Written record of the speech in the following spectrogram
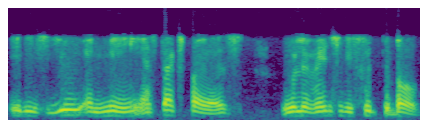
it is you and me as taxpayers will eventually foot the bill.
